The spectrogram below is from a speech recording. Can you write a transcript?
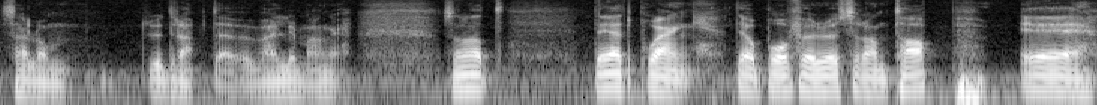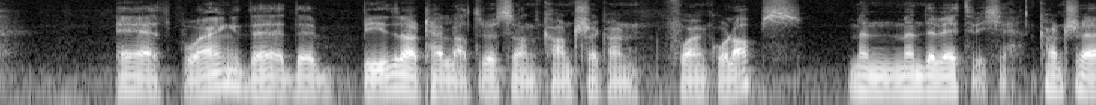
selv om du drepte veldig mange. Sånn at det er et poeng. Det å påføre russerne tap er, er et poeng. Det, det, bidrar til at russerne kanskje kan få en kollaps, men, men, det vet vi ikke. Kanskje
